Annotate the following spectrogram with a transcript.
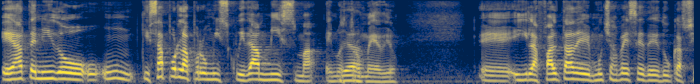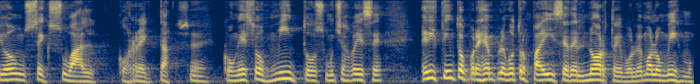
eh, ha tenido un, quizá por la promiscuidad misma en nuestro medio eh, y la falta de muchas veces de educación sexual correcta, con esos mitos muchas veces. Es distinto, por ejemplo, en otros países del norte, volvemos a lo mismo,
